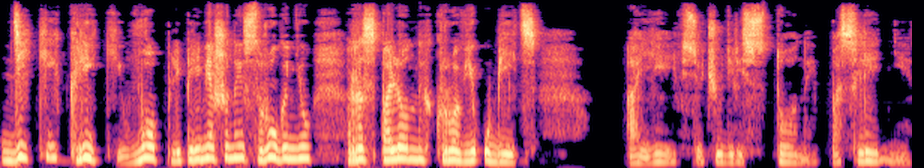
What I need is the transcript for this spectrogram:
дикие крики, вопли, перемешанные с руганью распаленных кровью убийц — а ей все чудились стоны, последние,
